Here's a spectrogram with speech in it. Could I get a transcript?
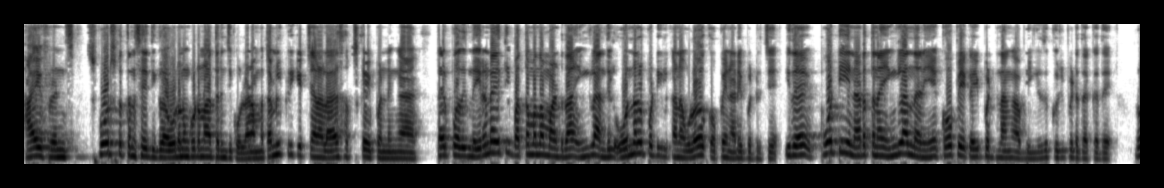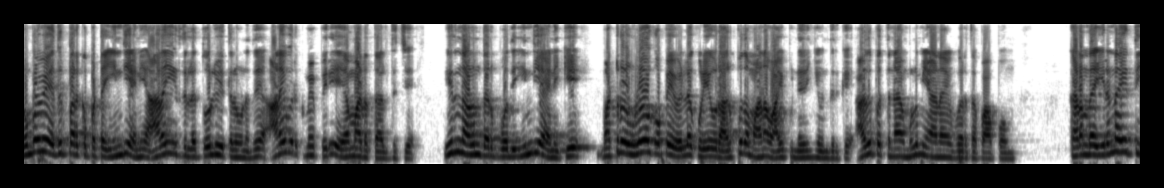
ஹாய் ஃப்ரெண்ட்ஸ் ஸ்போர்ட்ஸ் பற்றின செய்திகளை உடனுக்குடனாக தெரிஞ்சுக்கொள்ள நம்ம தமிழ் கிரிக்கெட் சேனலை சப்ஸ்கிரைப் பண்ணுங்கள் தற்போது இந்த இரண்டாயிரத்தி பத்தொன்பதாம் ஆண்டு தான் இங்கிலாந்தில் ஒருநாள் போட்டிகளுக்கான உலகக்கோப்பை நடைபெற்றுச்சு. இதை போட்டியை நடத்தின இங்கிலாந்து அணியை கோப்பையை கைப்பற்றினாங்க அப்படிங்கிறது குறிப்பிடத்தக்கது. ரொம்பவே எதிர்பார்க்கப்பட்ட இந்திய அணி அரையிறுதியில் தோல்வியை தழுவுனது அனைவருக்குமே பெரிய ஏமாற்றத்தை அழுத்துச்சு இருந்தாலும் தற்போது இந்திய அணிக்கு மற்றொரு உலகக்கோப்பையை வெல்லக்கூடிய ஒரு அற்புதமான வாய்ப்பு நெருங்கி வந்திருக்கு. அது பத்தின முழுமையான விவரத்தை பார்ப்போம். கடந்த இரண்டாயிரத்தி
